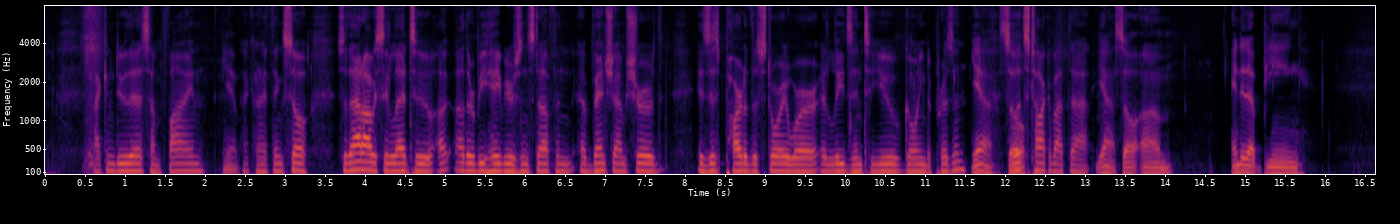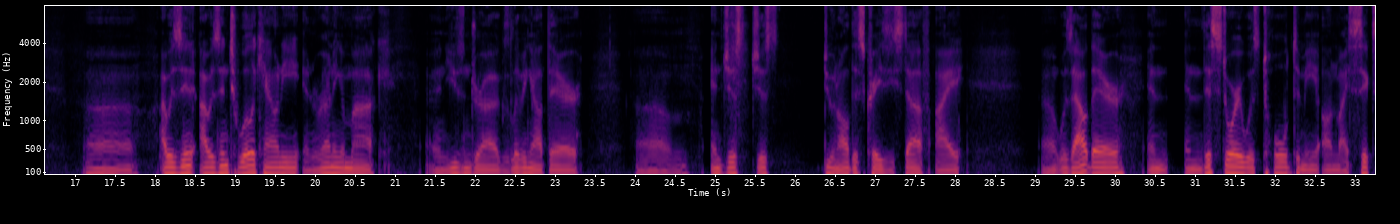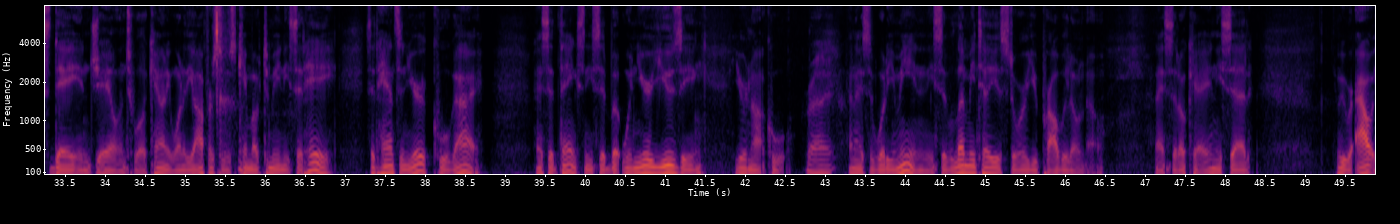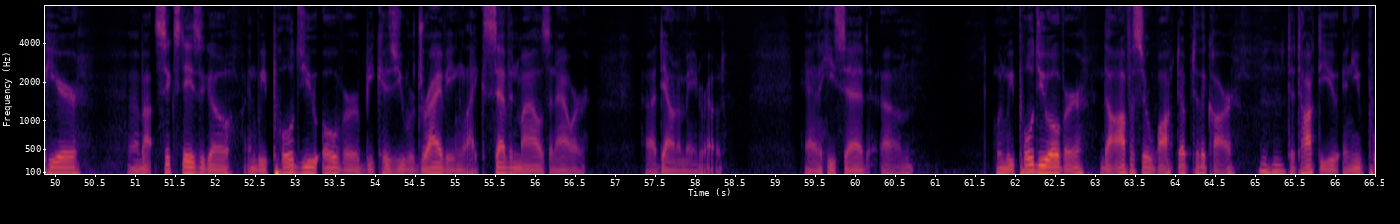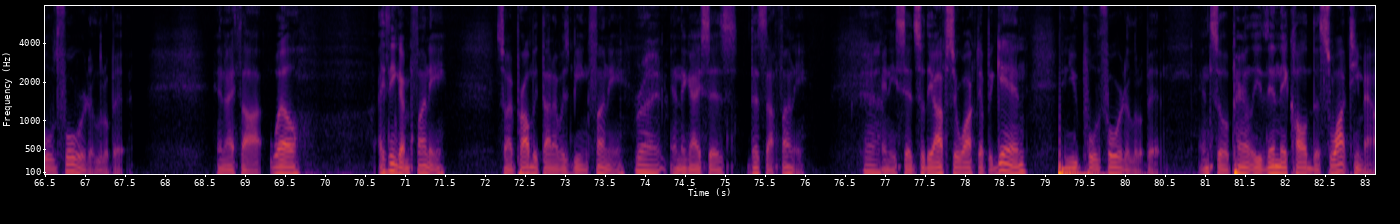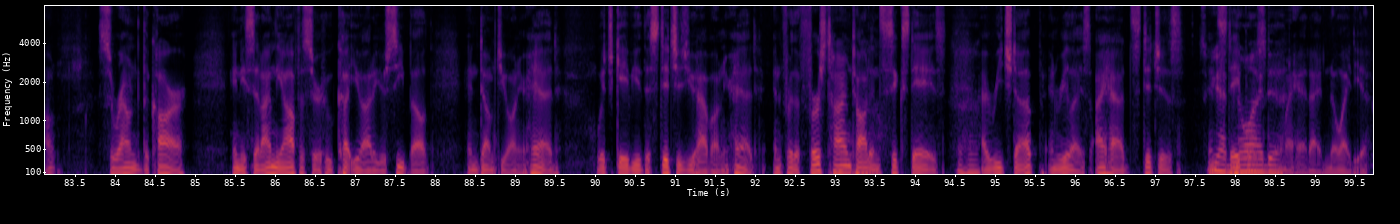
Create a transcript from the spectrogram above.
I can do this. I'm fine. Yeah. That kind of thing. So, so that obviously led to uh, other behaviors and stuff. And eventually, I'm sure, is this part of the story where it leads into you going to prison? Yeah. So, So let's talk about that. yeah so um ended up being uh i was in i was in Tooele county and running amok and using drugs living out there um and just just doing all this crazy stuff i uh, was out there and and this story was told to me on my sixth day in jail in Tooele County. One of the officers came up to me and he said, "Hey," he said, "Hanson, you're a cool guy." I said, "Thanks." And he said, "But when you're using, you're not cool." Right. And I said, What do you mean? And he said, Well, let me tell you a story you probably don't know. And I said, Okay. And he said, We were out here uh, about six days ago and we pulled you over because you were driving like seven miles an hour uh, down a main road. And he said, um, When we pulled you over, the officer walked up to the car Mm-hmm. to talk to you and you pulled forward a little bit. And I thought, Well, I think I'm funny. So I probably thought I was being funny. Right. And the guy says, That's not funny. Yeah. And he said, So the officer walked up again and you pulled forward a little bit. And so apparently then they called the SWAT team out, surrounded the car, and he said, I'm the officer who cut you out of your seatbelt and dumped you on your head, which gave you the stitches you have on your head. And for the first time, Todd, in six days, Uh-huh. I reached up and realized I had stitches So and no staples idea. in my head. I had no idea.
